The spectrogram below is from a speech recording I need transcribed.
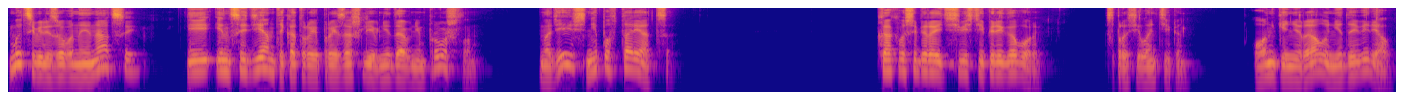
Мы цивилизованные нации, и инциденты, которые произошли в недавнем прошлом, надеюсь, не повторятся. «Как вы собираетесь вести переговоры?» — спросил Антипин. Он генералу не доверял.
